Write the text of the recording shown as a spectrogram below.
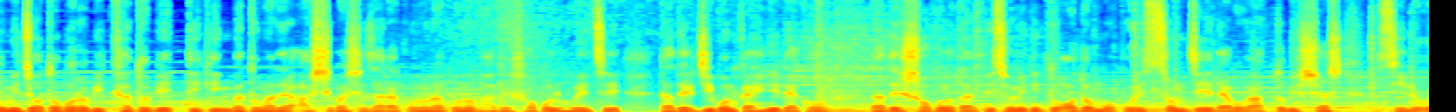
তুমি যত বড় বিখ্যাত ব্যক্তি কিংবা তোমাদের আশেপাশে যারা কোনো না কোনোভাবে সফল হয়েছে, তাদের জীবন কাহিনী দেখো। তাদের সফলতার পিছনে কিন্তু অদম্য পরিশ্রম, জেদ এবং আত্মবিশ্বাস ছিল।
